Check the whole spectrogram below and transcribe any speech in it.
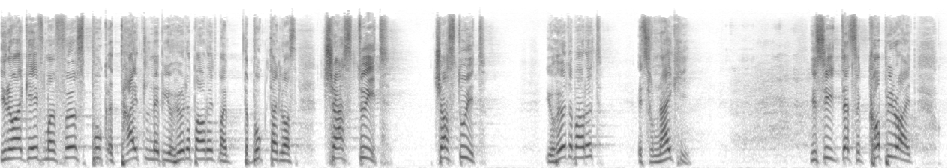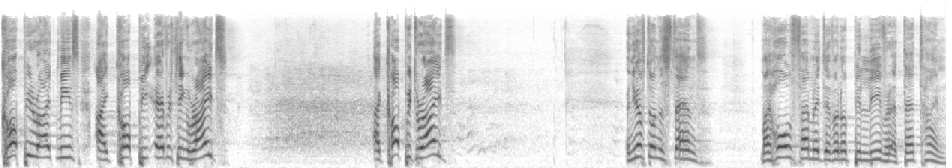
You know, I gave my first book a title, maybe you heard about it. My, the book title was Just Do It. Just Do It. You heard about it? It's from Nike. You see, that's a copyright. Copyright means I copy everything right. I copied right. And you have to understand, my whole family, they were not believer at that time.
